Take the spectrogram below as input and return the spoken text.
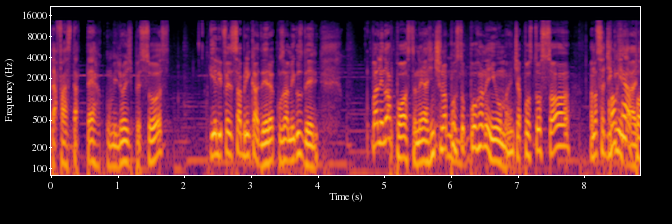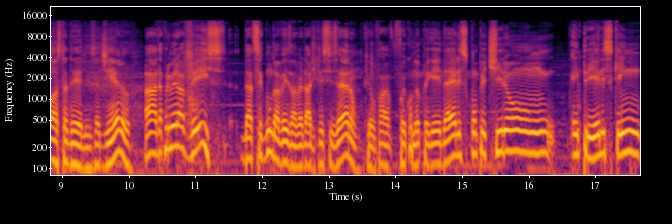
da face da Terra, com milhões de pessoas. E ele fez essa brincadeira com os amigos dele. Valendo a aposta, né? A gente não apostou porra nenhuma, a gente apostou só a nossa Qual que é dignidade. a aposta deles? É dinheiro? Ah, da primeira vez, da segunda vez, na verdade, que eles fizeram, que eu, foi quando eu peguei a ideia, eles competiram entre eles quem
